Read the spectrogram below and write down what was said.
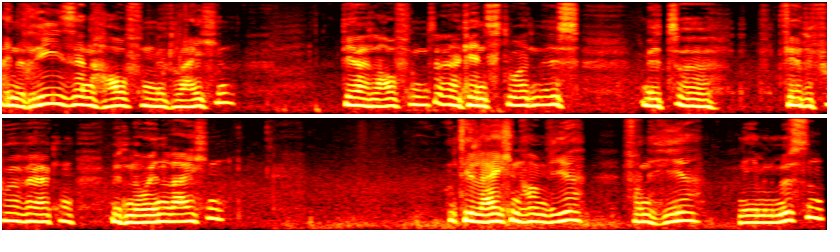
ein Riesenhaufen mit Leichen, der laufend ergänzt worden ist mit äh, Pferdefuhrwerken, mit neuen Leichen. Und die Leichen haben wir von hier nehmen müssen.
